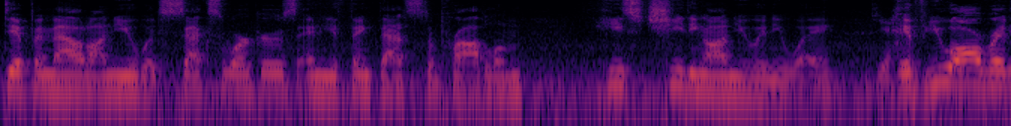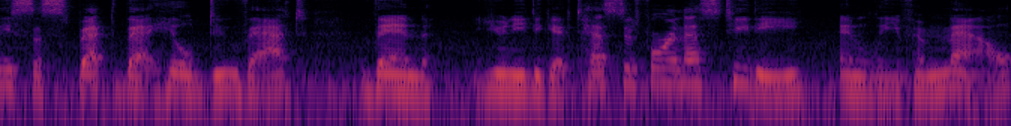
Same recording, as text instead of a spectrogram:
dipping out on you with sex workers and you think that's the problem, he's cheating on you anyway. Yeah. If you already suspect that he'll do that, then you need to get tested for an STD and leave him now.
